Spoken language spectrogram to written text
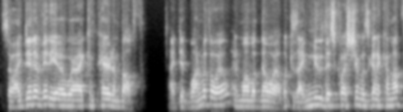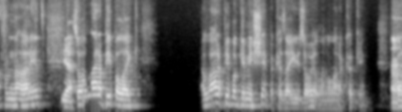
So I did a video where I compared them both. I did one with oil and one with no oil because I knew this question was going to come up from the audience. Yeah. So a lot of people like, a lot of people give me shit because I use oil in a lot of cooking. Uh-huh. But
